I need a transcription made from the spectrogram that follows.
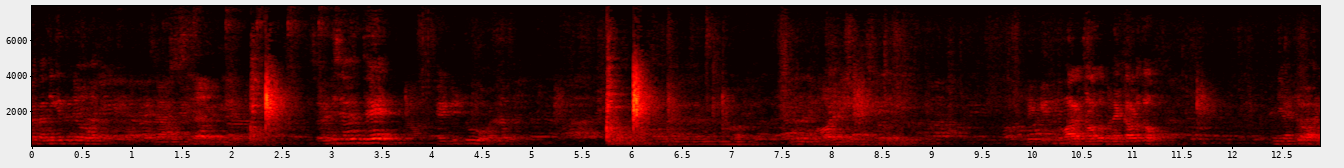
पता नहीं कितने हुआ सेवेंटी सेवन थे एट्टी टू हुआ ना। लेकिन दोबारा चाहो तो ब्लैक काट दो येलो है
